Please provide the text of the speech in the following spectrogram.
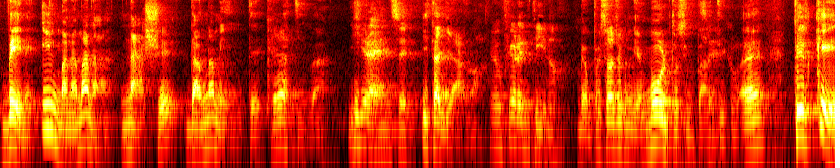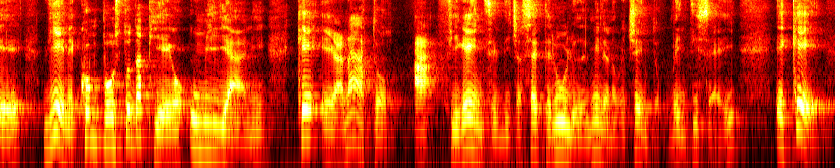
Bene, il Manà nasce da una mente creativa di Firenze italiano. è un fiorentino Beh, è un personaggio che mi è molto simpatico, eh? perché viene composto da Piero Umigliani, che era nato a Firenze il 17 luglio del 1926 e che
